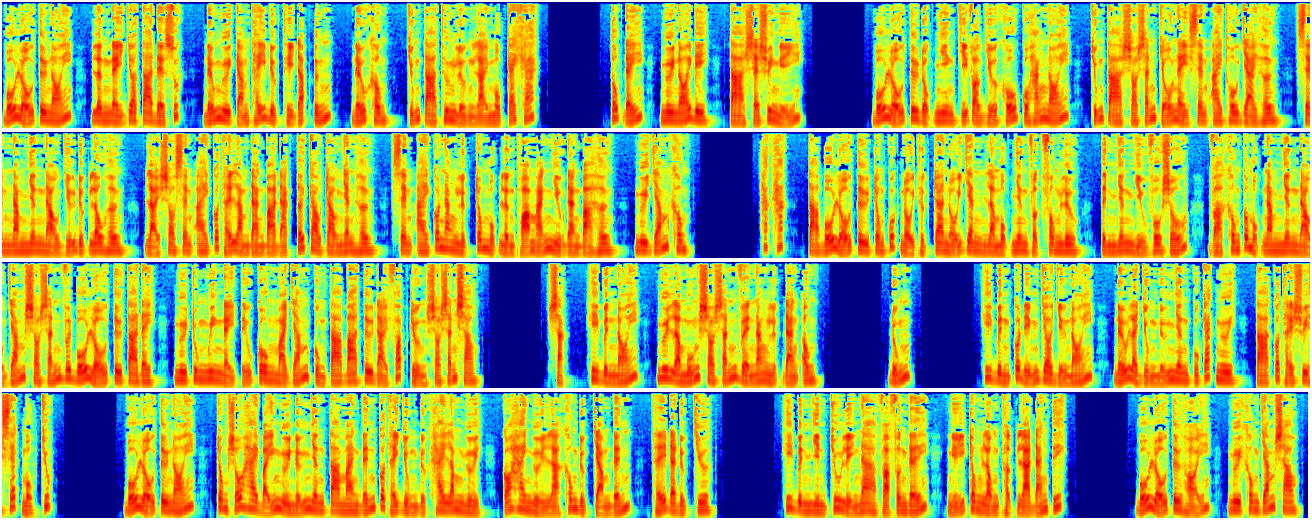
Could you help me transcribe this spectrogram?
Bố lỗ tư nói, lần này do ta đề xuất, nếu ngươi cảm thấy được thì đáp ứng, nếu không, chúng ta thương lượng lại một cái khác. Tốt đấy, ngươi nói đi, ta sẽ suy nghĩ. Bố lỗ tư đột nhiên chỉ vào giữa khố của hắn nói, chúng ta so sánh chỗ này xem ai thô dài hơn, xem nam nhân nào giữ được lâu hơn, lại so xem ai có thể làm đàn bà đạt tới cao trào nhanh hơn, xem ai có năng lực trong một lần thỏa mãn nhiều đàn bà hơn, ngươi dám không? Hắc hắc, ta bố lỗ tư trong quốc nội thực ra nổi danh là một nhân vật phong lưu, tình nhân nhiều vô số, và không có một nam nhân nào dám so sánh với bố lỗ tư ta đây, ngươi trung nguyên này tiểu côn mà dám cùng ta ba tư đại pháp trượng so sánh sao? Sặc, Hi Bình nói, ngươi là muốn so sánh về năng lực đàn ông. Đúng. Hi Bình có điểm do dự nói, nếu là dùng nữ nhân của các ngươi, ta có thể suy xét một chút. Bố Lỗ Tư nói, trong số 27 người nữ nhân ta mang đến có thể dùng được 25 người, có hai người là không được chạm đến, thế đã được chưa? Hi Bình nhìn Chu Lệ Na và Phân Đế, nghĩ trong lòng thật là đáng tiếc. Bố Lỗ Tư hỏi, ngươi không dám sao?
